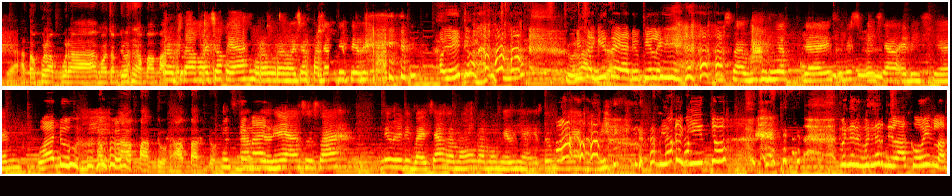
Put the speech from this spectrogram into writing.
Ya, atau pura-pura ngocok juga nggak apa-apa. Pura-pura ngocok ya, pura-pura ngocok padahal dipilih. Oh jadi cuma bisa gitu ya dipilih. Bisa banget guys, ini special edition. Waduh. Apa, apa tuh? Apa tuh? Ngambilnya yang susah. Ini udah dibaca, nggak mau nggak mau milih yang itu, mau yang ini. bisa gitu. Bener-bener dilakuin loh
